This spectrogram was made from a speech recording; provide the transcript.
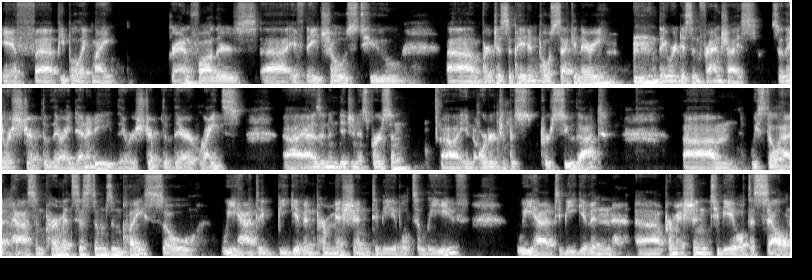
if uh, people like my grandfathers uh, if they chose to um, participate in post-secondary they were disenfranchised. So they were stripped of their identity they were stripped of their rights uh, as an indigenous person uh, in order to pers- pursue that um, we still had pass and permit systems in place. So we had to be given permission to be able to leave. We had to be given uh, permission to be able to sell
